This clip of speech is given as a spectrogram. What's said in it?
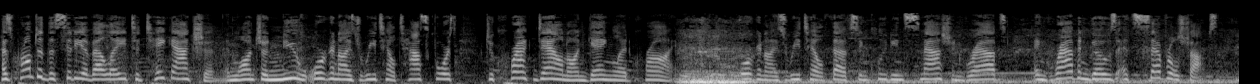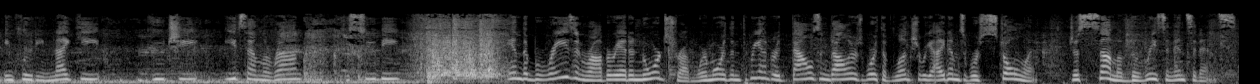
has prompted the city of LA to take action and launch a new organized retail task force to crack down on gang-led crime. Organized retail thefts including smash and grabs and grab and goes at several shops, including Nike, Gucci, Yves Saint Laurent, Kasubi, and the brazen robbery at a Nordstrom where more than $300,000 worth of luxury items were stolen. Just some of the recent incidents.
